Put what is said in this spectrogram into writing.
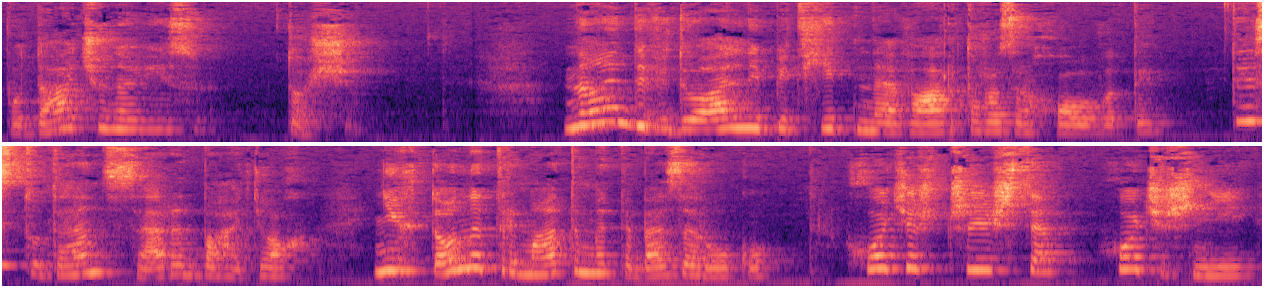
подачу на візу тощо. На індивідуальний підхід не варто розраховувати. Ти студент серед багатьох. Ніхто не триматиме тебе за руку. Хочеш вчишся, хочеш ні.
